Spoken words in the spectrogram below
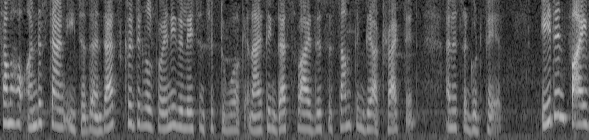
somehow understand each other and that's critical for any relationship to work and i think that's why this is something they are attracted and it's a good pair. 8 and 5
